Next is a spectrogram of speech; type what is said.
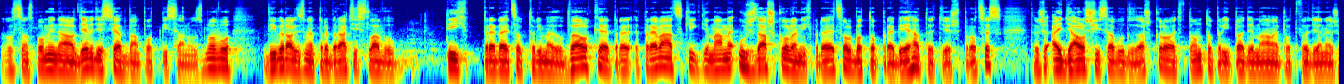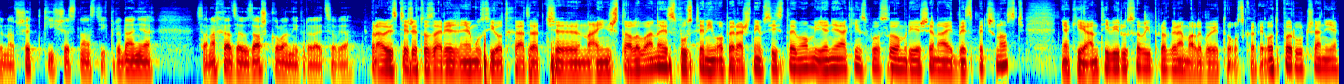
Ako som spomínal, 90 mám podpísanú zmluvu. Vybrali sme pre Bratislavu tých predajcov, ktorí majú veľké pre, prevádzky, kde máme už zaškolených predajcov, lebo to prebieha, to je tiež proces. Takže aj ďalší sa budú zaškolovať. V tomto prípade máme potvrdené, že na všetkých 16 predaniach sa nachádzajú zaškolení predajcovia. Pravili ste, že to zariadenie musí odchádzať e, nainštalované spusteným operačným systémom. Je nejakým spôsobom riešená aj bezpečnosť, nejaký antivírusový program, alebo je to skôr odporúčanie?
